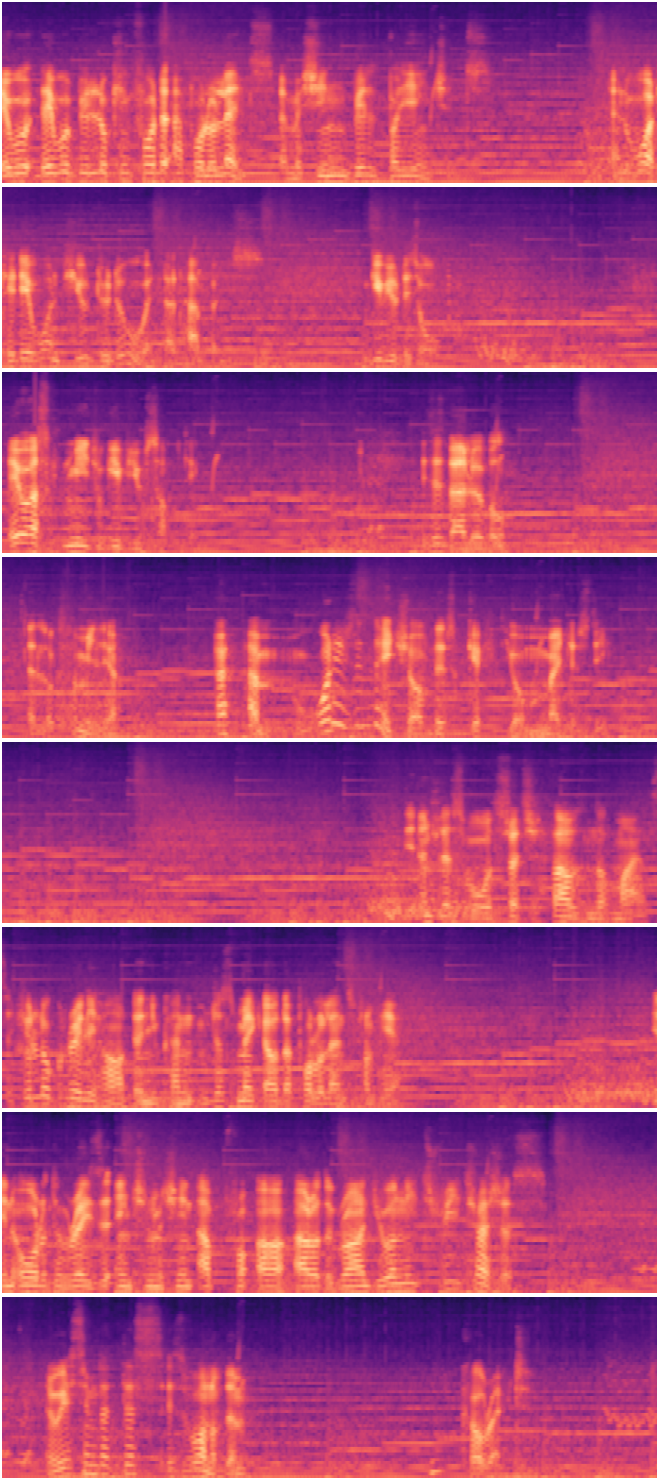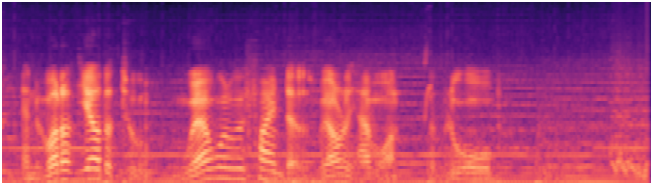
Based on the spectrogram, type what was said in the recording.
They would, they would be looking for the Apollo lens, a machine built by the ancients. And what did they want you to do when that happens? Give you this orb. They asked me to give you something. Is it valuable? It looks familiar. Ahem, what is the nature of this gift, your majesty? The endless world stretches thousands of miles. If you look really hard, then you can just make out the Apollo lens from here. In order to raise the ancient machine up from, uh, out of the ground, you will need three treasures. And we assume that this is one of them. Correct. And what are the other two? Where will we find those? We already have one. The blue orb.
